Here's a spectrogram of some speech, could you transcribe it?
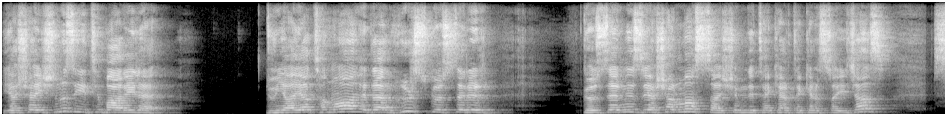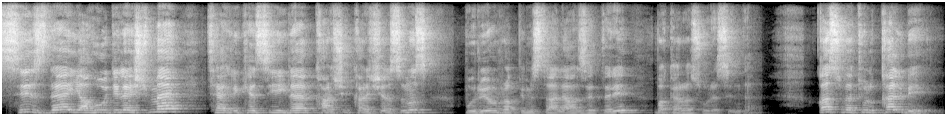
yaşayışınız itibariyle dünyaya tamah eder, hırs gösterir, gözleriniz yaşarmazsa şimdi teker teker sayacağız. Siz de Yahudileşme tehlikesiyle karşı karşıyasınız buyuruyor Rabbimiz Teala Hazretleri Bakara suresinde. Kasvetül kalbi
